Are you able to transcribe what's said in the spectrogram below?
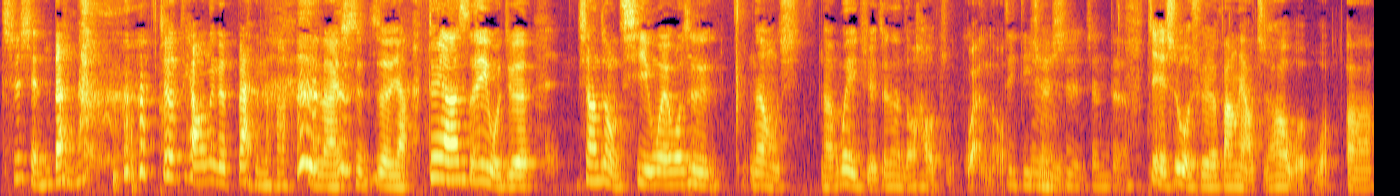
吃咸蛋啊，就挑那个蛋啊。原来是这样。对啊，所以我觉得。像这种气味或是那种那味觉，真的都好主观哦。这的确是真的。这也是我学了芳疗之后，我我呃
